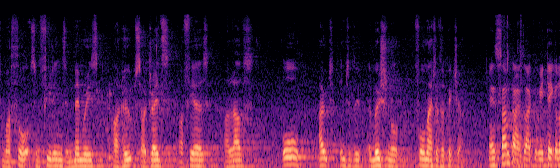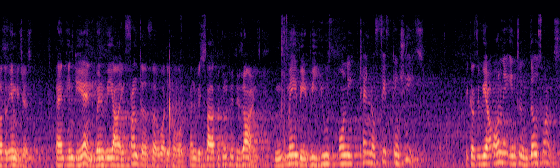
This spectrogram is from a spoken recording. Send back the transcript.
from our thoughts and feelings and memories, our hopes, our dreads, our fears, our loves, all out into the emotional format of the picture. And sometimes, like we take a lot of images, and in the end, when we are in front of uh, what you call, when we start to do the design, maybe we use only 10 or 15 sheets because we are only into those ones.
